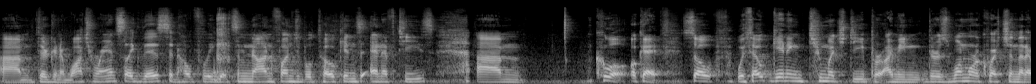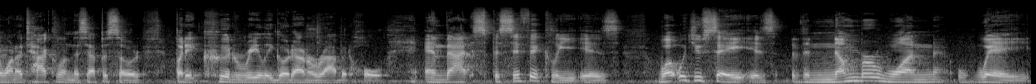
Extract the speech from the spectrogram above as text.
Um, they're going to watch rants like this and hopefully get some non fungible tokens, NFTs. Um, Cool. Okay. So, without getting too much deeper, I mean, there's one more question that I want to tackle in this episode, but it could really go down a rabbit hole. And that specifically is what would you say is the number one way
